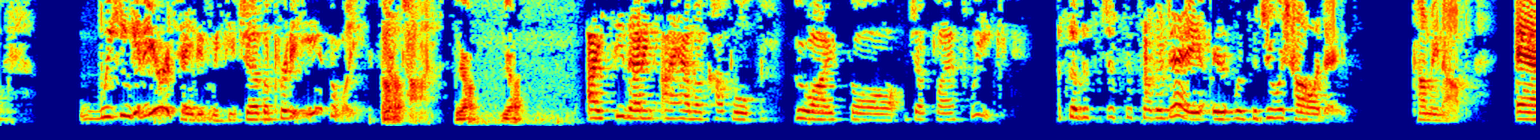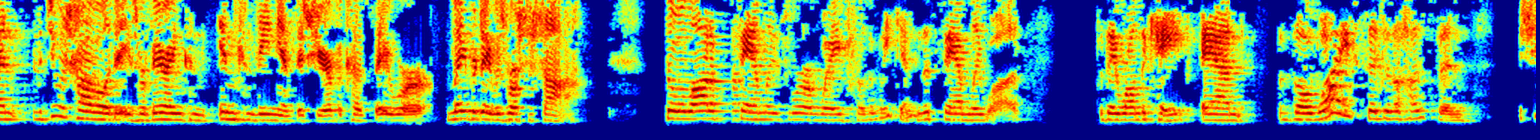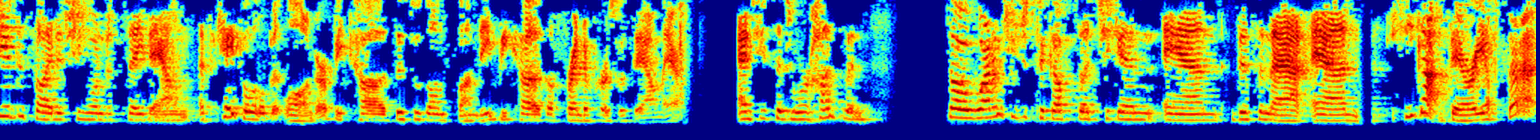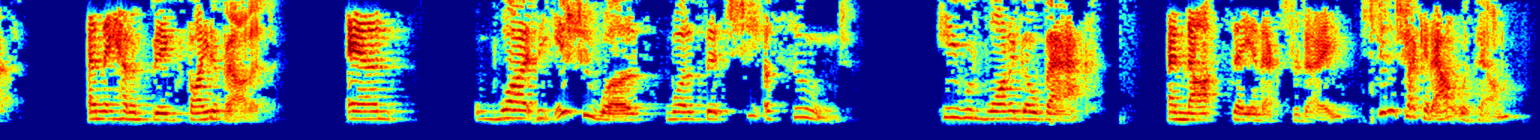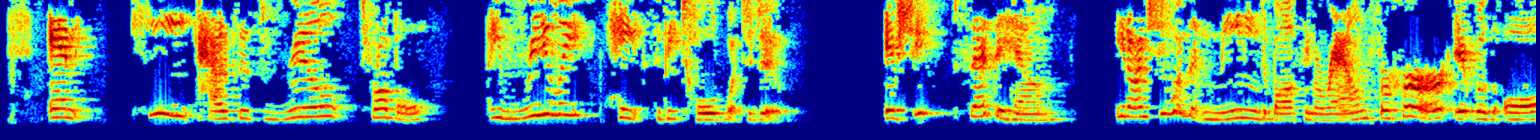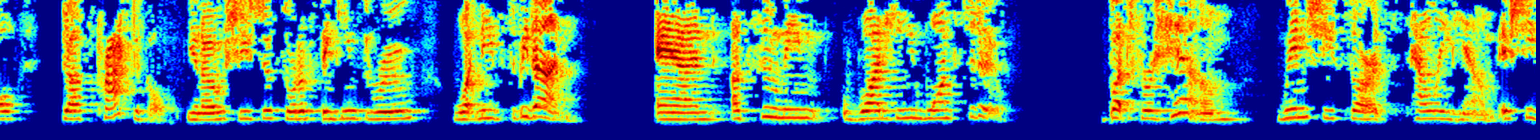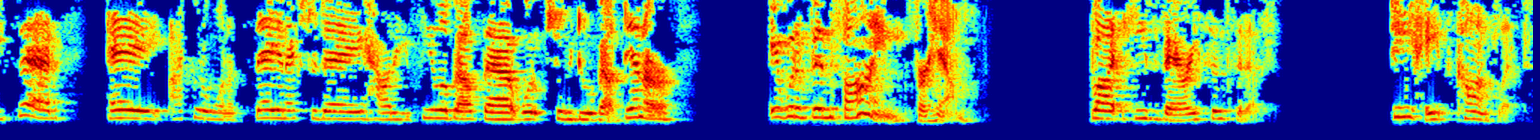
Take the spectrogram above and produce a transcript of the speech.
we can get irritated with each other pretty easily sometimes. Yeah. Yeah. I see that. In, I have a couple who I saw just last week. So this, just this other day, it was the Jewish holidays coming up. And the Jewish holidays were very incon- inconvenient this year because they were, Labor Day was Rosh Hashanah. So a lot of families were away for the weekend and this family was. They were on the Cape and the wife said to the husband, she had decided she wanted to stay down at the Cape a little bit longer because this was on Sunday because a friend of hers was down there. And she said to her husband, so why don't you just pick up the chicken and this and that? And he got very upset and they had a big fight about it. And what the issue was, was that she assumed he would want to go back and not stay an extra day. She didn't check it out with him. And he has this real trouble. He really hates to be told what to do. If she said to him, you know, and she wasn't meaning to boss him around, for her, it was all just practical. You know, she's just sort of thinking through what needs to be done and assuming what he wants to do. But for him, when she starts telling him, if she'd said, Hey, I sort of want to stay an extra day. How do you feel about that? What should we do about dinner? It would have been fine for him. But he's very sensitive. She hates conflict.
